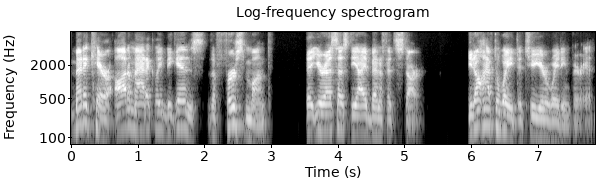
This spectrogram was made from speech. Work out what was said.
Medicare automatically begins the first month that your SSDI benefits start. You don't have to wait the two year waiting period.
